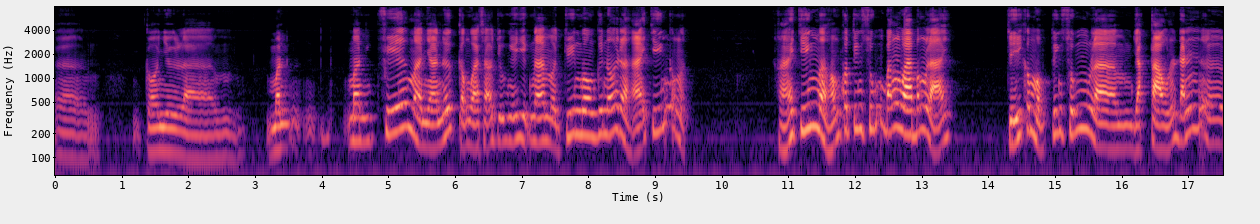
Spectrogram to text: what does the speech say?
uh, coi như là mình mình phía mà nhà nước cộng hòa xã hội chủ nghĩa việt nam mà chuyên môn cứ nói là hải chiến không à. Hải chiến mà không có tiếng súng bắn qua bắn lại. Chỉ có một tiếng súng là giặc tàu nó đánh ờ,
